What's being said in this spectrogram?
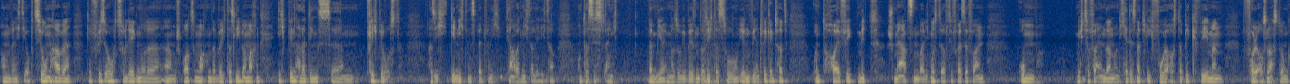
Und wenn ich die Option habe, die Füße hochzulegen oder ähm, Sport zu machen, dann würde ich das lieber machen. Ich bin allerdings ähm, pflichtbewusst. Also ich gehe nicht ins Bett, wenn ich die Arbeit nicht erledigt habe. Und das ist eigentlich bei mir immer so gewesen, dass sich das so irgendwie entwickelt hat und häufig mit Schmerzen, weil ich musste auf die Fresse fallen, um mich zu verändern. Und ich hätte es natürlich vorher aus der bequemen Vollauslastung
